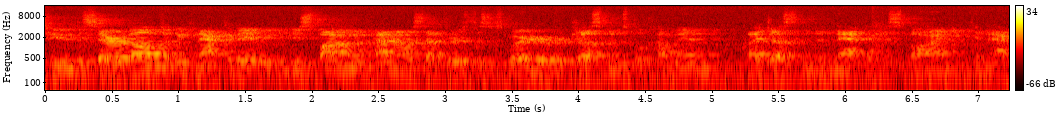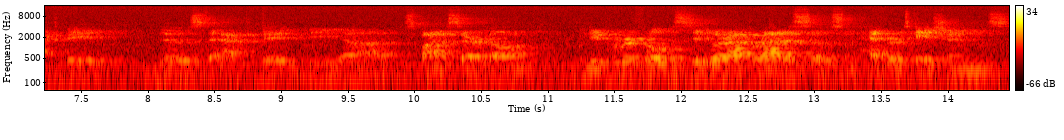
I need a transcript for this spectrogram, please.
to the cerebellum that we can activate? We can do spinal mechanoreceptors. This is where your adjustments will come in. By adjusting the neck and the spine, you can activate those to activate the uh, spinal cerebellum. You can do peripheral vestibular apparatus, so some head rotations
